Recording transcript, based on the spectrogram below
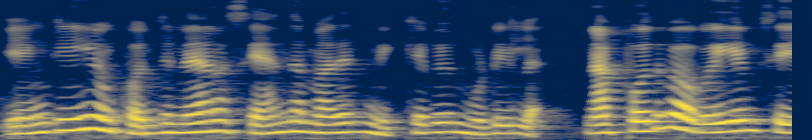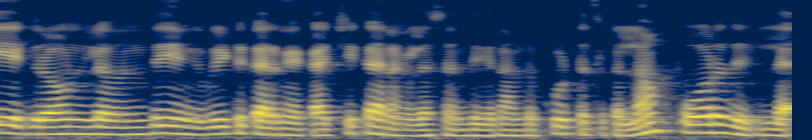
எங்கேயும் கொஞ்ச நேரம் சேர்ந்த மாதிரி நிற்கவே முடியல. நான் பொதுவாக ஒய்எம்சிஏ கிரவுண்டில் வந்து எங்கள் வீட்டுக்காரங்க கட்சிக்காரங்களை சந்திக்கிற அந்த கூட்டத்துக்கெல்லாம் போகிறது இல்லை.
